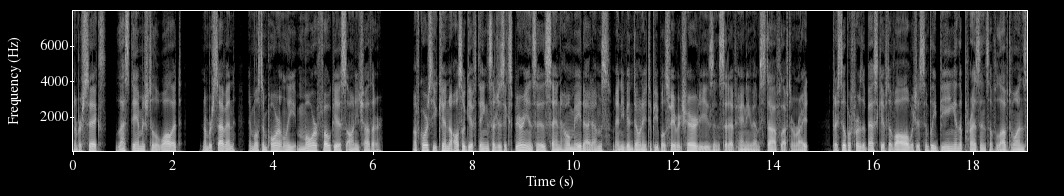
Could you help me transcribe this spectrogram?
Number six, less damage to the wallet. Number seven, and most importantly, more focus on each other. Of course, you can also give things such as experiences and homemade items, and even donate to people's favorite charities instead of handing them stuff left and right but I still prefer the best gift of all, which is simply being in the presence of loved ones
